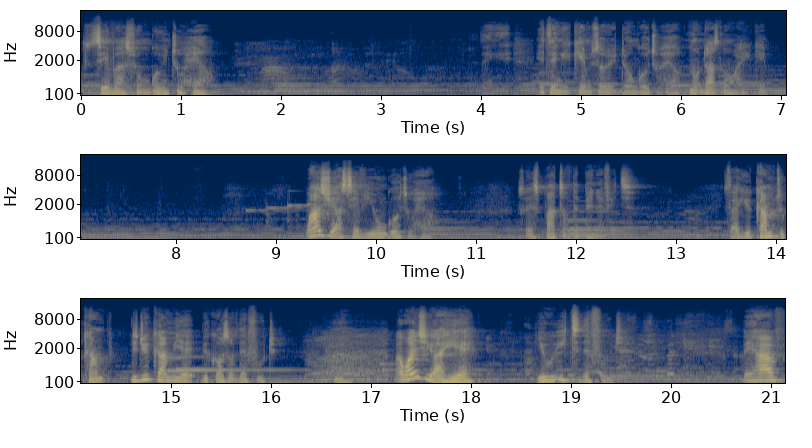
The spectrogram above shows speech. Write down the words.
save us from going to hell. You think he came so you don't go to hell? No, that's not why he came. Once you are saved, you won't go to hell. So it's part of the benefit. It's like you come to camp. Did you come here because of the food? No. But once you are here, you eat the food. They have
